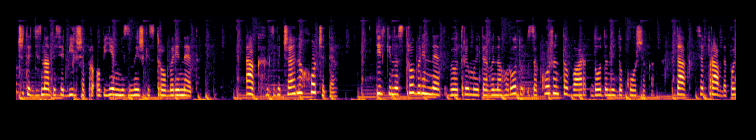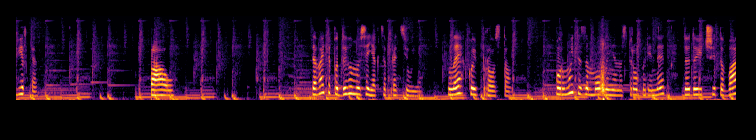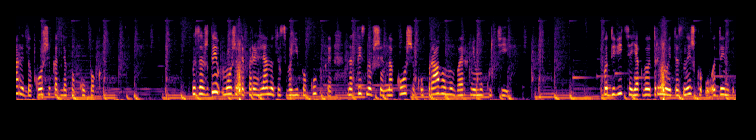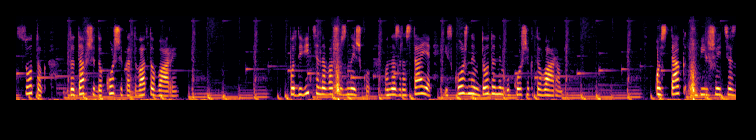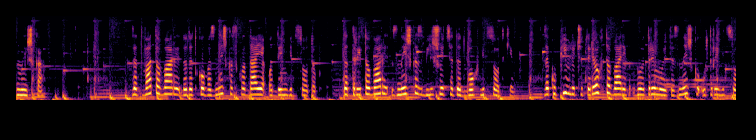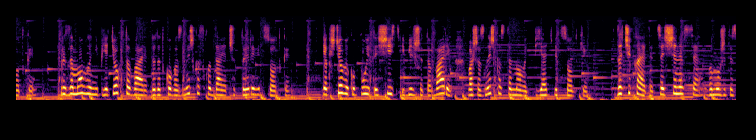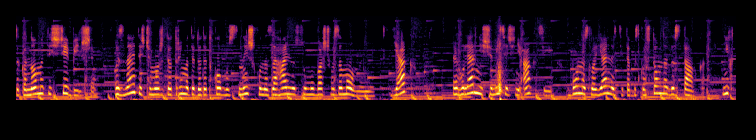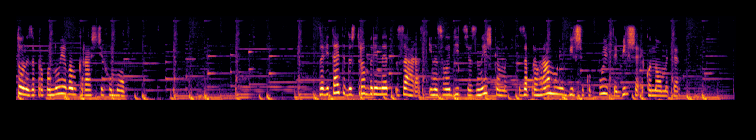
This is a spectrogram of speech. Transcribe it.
Хочете дізнатися більше про об'ємні знижки StrawberryNet? Так, звичайно, хочете. Тільки на StrawberryNet ви отримуєте винагороду за кожен товар, доданий до кошика. Так, це правда, повірте. Вау! Давайте подивимося, як це працює. Легко і просто. Формуйте замовлення на StrawberryNet, додаючи товари до кошика для покупок. Ви завжди можете переглянути свої покупки, натиснувши на кошик у правому верхньому куті. Подивіться, як ви отримуєте знижку у 1%, додавши до кошика два товари. Подивіться на вашу знижку, вона зростає із кожним доданим у кошик товаром. Ось так збільшується знижка. За два товари додаткова знижка складає 1%. За три товари знижка збільшується до 2%. За купівлю 4 товарів ви отримуєте знижку у 3%. При замовленні 5 товарів додаткова знижка складає 4%. Якщо ви купуєте 6 і більше товарів, ваша знижка становить 5%. Зачекайте, це ще не все. Ви можете зекономити ще більше. Ви знаєте, що можете отримати додаткову знижку на загальну суму вашого замовлення. Як? Регулярні щомісячні акції, бонус лояльності та безкоштовна доставка. Ніхто не запропонує вам кращих умов. Завітайте до StrawberryNet зараз і насолодіться знижками за програмою Більше купуєте, більше економите.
